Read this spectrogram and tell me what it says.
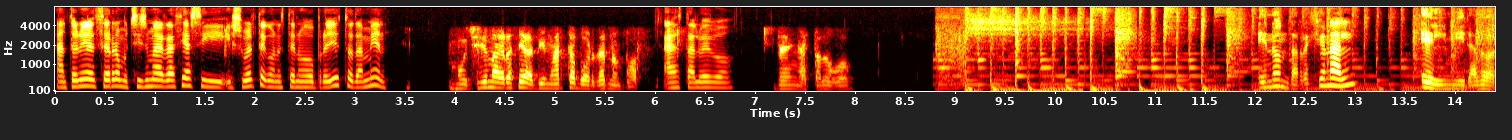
Antonio del Cerro, muchísimas gracias y, y suerte con este nuevo proyecto también. Muchísimas gracias a ti, Marta, por darnos voz. Hasta luego. Venga, hasta luego. En Onda Regional, El Mirador.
